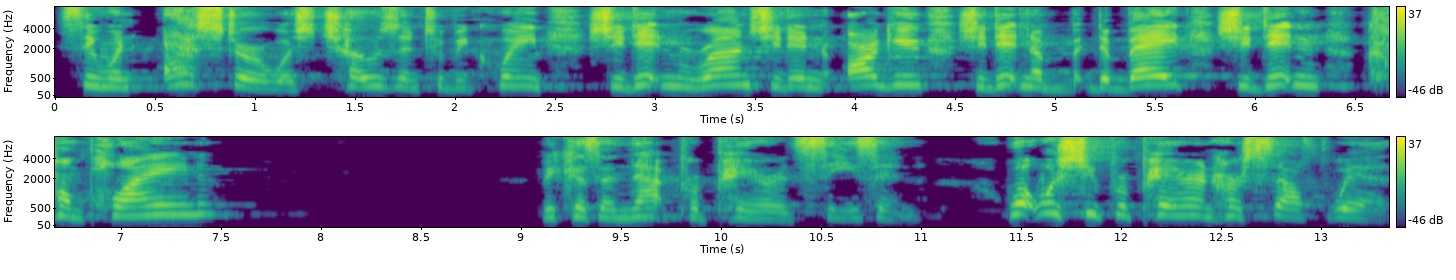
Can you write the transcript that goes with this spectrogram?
See, when Esther was chosen to be queen, she didn't run, she didn't argue, she didn't debate, she didn't complain. Because in that prepared season, what was she preparing herself with?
